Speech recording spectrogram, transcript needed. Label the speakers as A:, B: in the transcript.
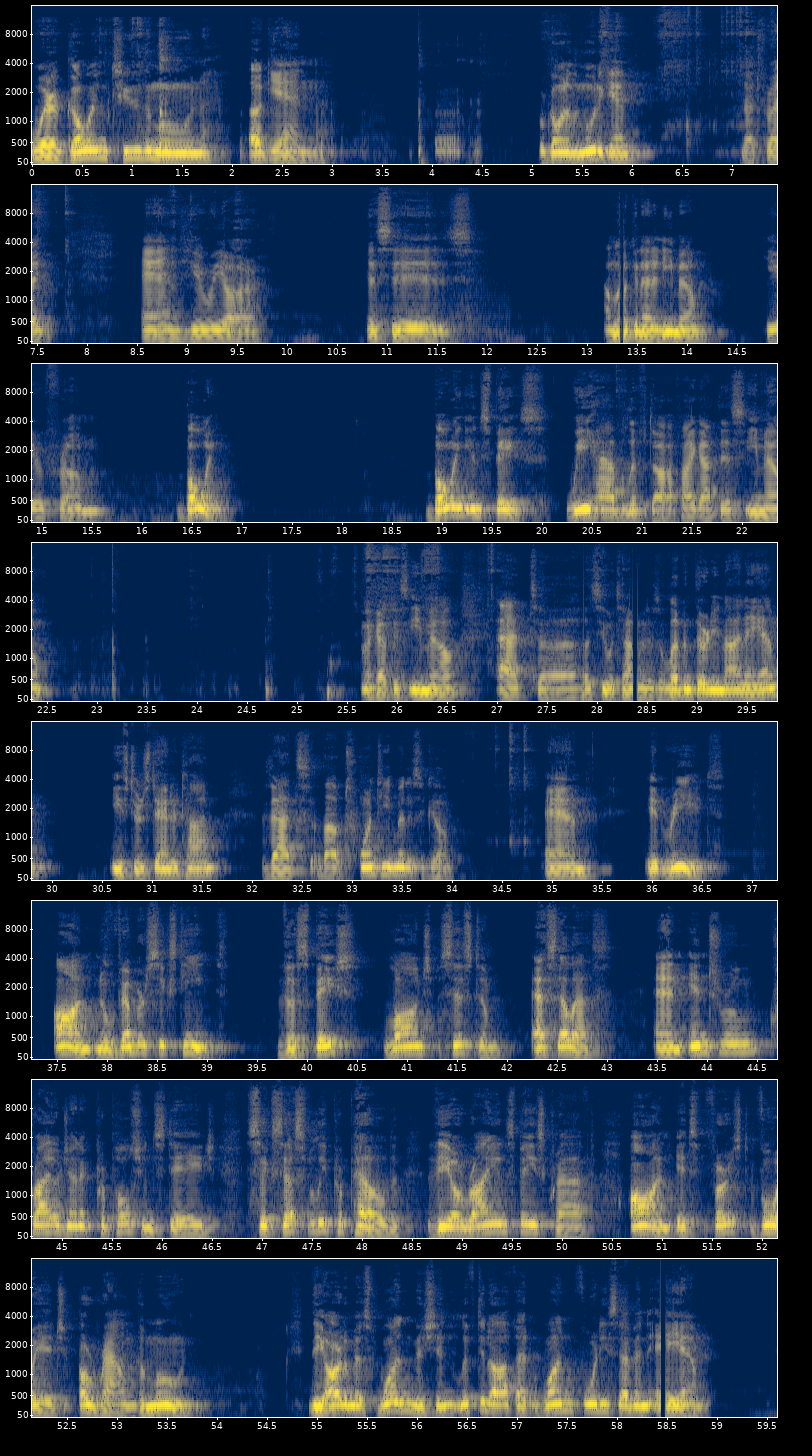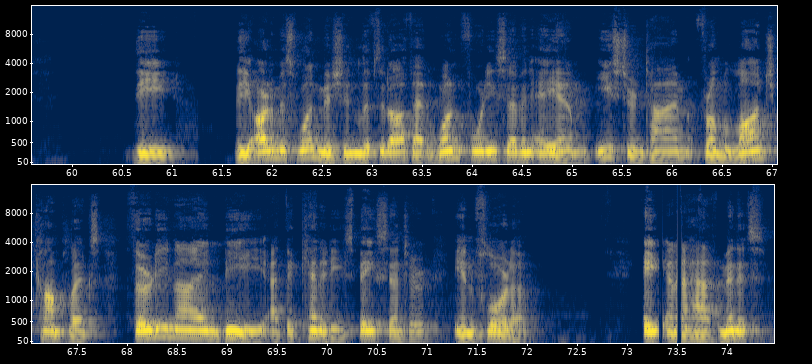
A: We're going to the moon again. We're going to the moon again. That's right. And here we are. This is, I'm looking at an email here from Boeing. Boeing in space. We have liftoff. I got this email. I got this email at uh, let's see what time it is 11:39 a.m. Eastern Standard Time. That's about 20 minutes ago, and it reads: On November 16th, the Space Launch System (SLS) an interim cryogenic propulsion stage successfully propelled the Orion spacecraft on its first voyage around the moon. The Artemis 1 mission lifted off at 1:47 a.m. The the Artemis 1 mission lifted off at 1:47 a.m. Eastern Time from Launch Complex 39B at the Kennedy Space Center in Florida. Eight and a half minutes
